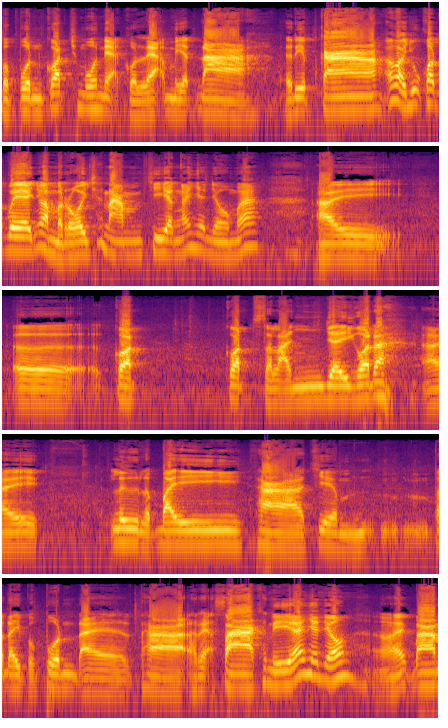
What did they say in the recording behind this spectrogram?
ប្រពន្ធគាត់ឈ្មោះអ្នកកលៈមេដារៀបការអាយុគាត់វែង100ឆ្នាំជាងហ្នឹងញាតិញោមណាហើយអឺគាត់គាត់ស្រឡាញ់យាយគាត់ណាហើយ ឮល្បីថាជាប្តីប្រពន្ធដែលថារក្សាគ្នាញាតិញោមហើយបាន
